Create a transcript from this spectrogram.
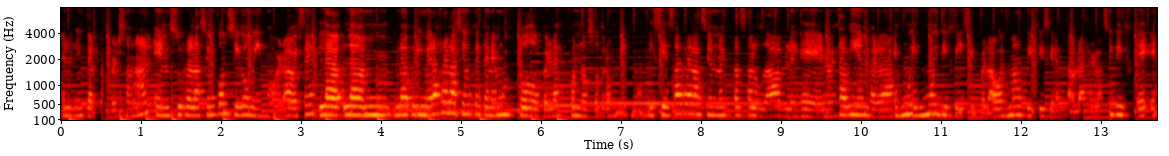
en lo interpersonal, en su relación consigo mismo, ¿verdad? A veces la, la, la primera relación que tenemos todos, ¿verdad? Es con nosotros mismos. Y si esa relación no está saludable, eh, no está bien, ¿verdad? Es muy, es muy difícil, ¿verdad? O es más difícil establecer relación. Eh,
